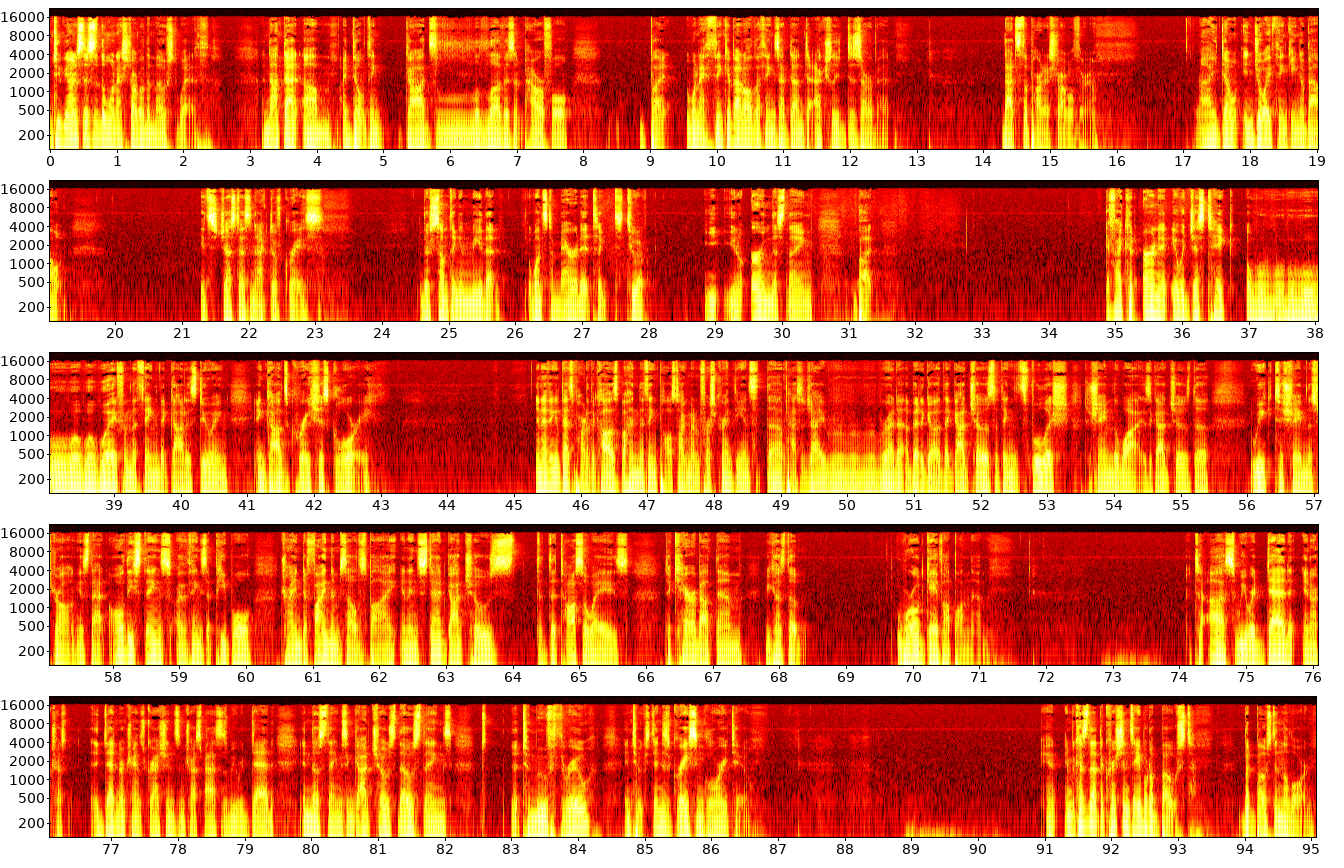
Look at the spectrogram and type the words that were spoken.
To be honest, this is the one I struggle the most with. Not that um, I don't think God's love isn't powerful, but when I think about all the things I've done to actually deserve it, that's the part I struggle through. I don't enjoy thinking about it's just as an act of grace. There's something in me that wants to merit it to to have you know earn this thing, but if I could earn it, it would just take away from the thing that God is doing and God's gracious glory. and I think that that's part of the cause behind the thing Paul's talking about in First Corinthians, the passage I read a bit ago, that God chose the thing that's foolish to shame the wise, that God chose the weak to shame the strong, is that all these things are the things that people try and define themselves by, and instead God chose the, the tossaways to care about them because the world gave up on them to us, we were dead in our trust dead in our transgressions and trespasses. We were dead in those things, and God chose those things uh, to move through and to extend His grace and glory to. And, and because of that, the Christian's able to boast, but boast in the Lord.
